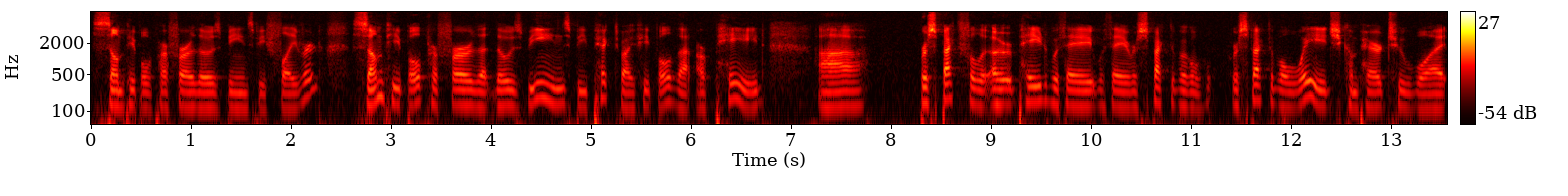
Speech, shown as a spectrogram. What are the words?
Some people prefer those beans be flavored. Some people prefer that those beans be picked by people that are paid uh, respectfully or paid with a with a respectable respectable wage compared to what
